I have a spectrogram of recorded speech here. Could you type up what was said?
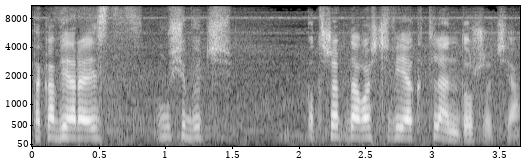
Taka wiara jest, musi być potrzebna właściwie jak tlen do życia.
